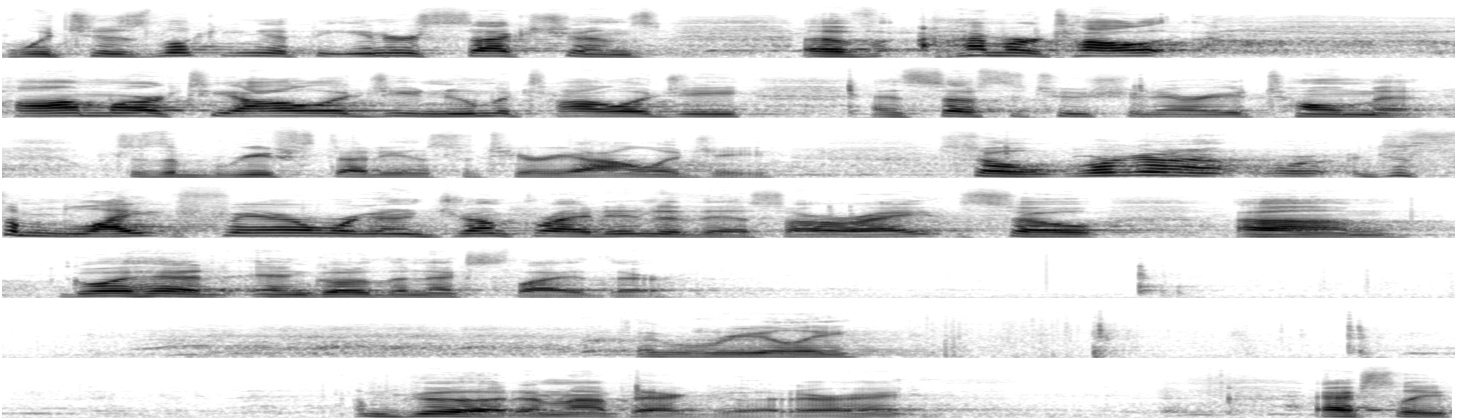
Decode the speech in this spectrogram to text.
which is looking at the intersections of hamartiology, pneumatology, and substitutionary atonement, which is a brief study in soteriology. So we're to, just some light fare, we're to jump right into this, all right? So um, go ahead and go to the next slide there. Really? I'm good. I'm not that good, all right? Actually,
